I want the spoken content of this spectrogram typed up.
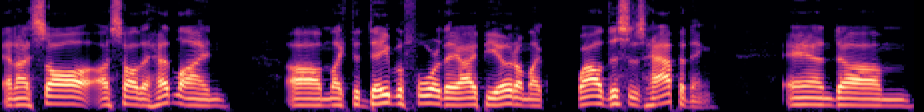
and I saw I saw the headline um, like the day before they IPO'd, I'm like, wow, this is happening. And um,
